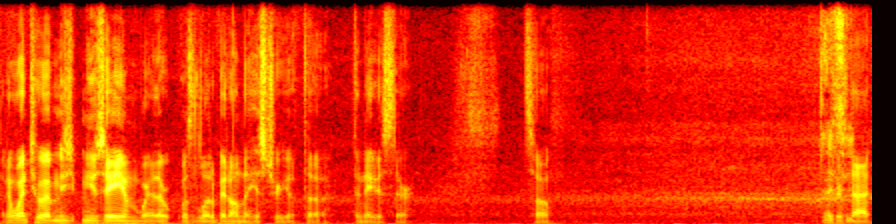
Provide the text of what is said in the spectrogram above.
and I went to a mu- museum where there was a little bit on the history of the, the natives there. So I there's see. that,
